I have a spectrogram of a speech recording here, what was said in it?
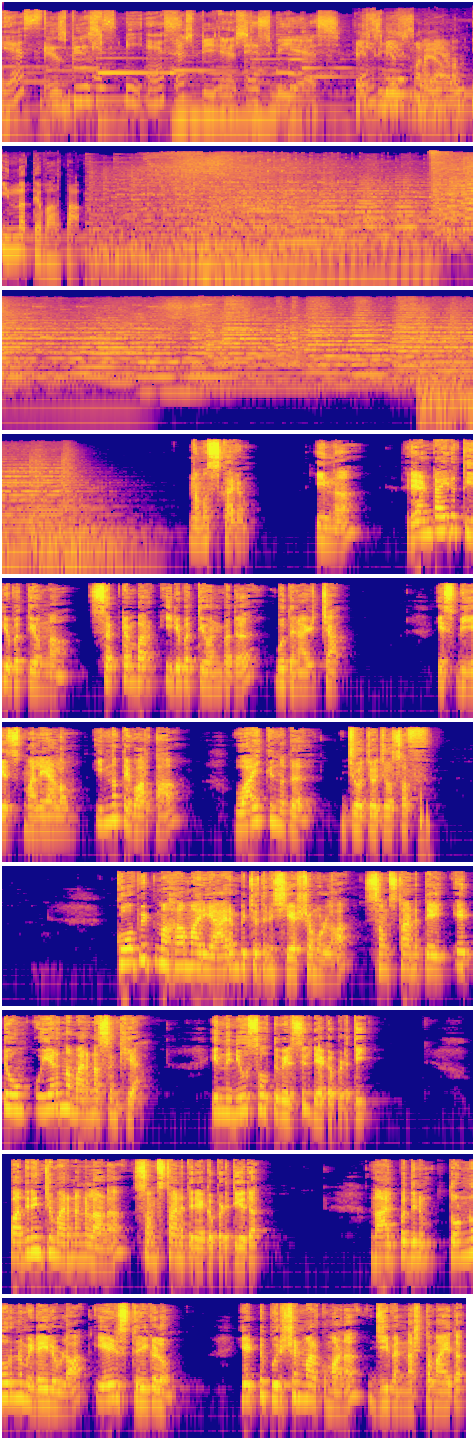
SBS SBS Malayalam. ഇന്നത്തെ വാർത്ത. നമസ്കാരം. ഇന്ന് രണ്ടായിരത്തി ഇരുപത്തിയൊന്ന് സെപ്റ്റംബർ ഇരുപത്തിയൊൻപത് ബുധനാഴ്ച. S B S Malayalam. ഇന്നത്തെ വാർത്ത വായിക്കുന്നത് ജോജോ ജോസഫ്. കോവിഡ് മഹാമാരി ആരംഭിച്ചതിനു ശേഷമുള്ള സംസ്ഥാനത്തെ ഏറ്റവും ഉയർന്ന മരണസംഖ്യ ഇന്ന് ന്യൂ സൌത്ത് വെയിൽസിൽ രേഖപ്പെടുത്തി. പതിനഞ്ച് മരണങ്ങളാണ് സംസ്ഥാനത്ത് രേഖപ്പെടുത്തിയത്. നാൽപ്പതിനും തൊണ്ണൂറിനും ഇടയിലുള്ള ഏഴ് സ്ത്രീകളും എട്ട് പുരുഷന്മാർക്കുമാണ് ജീവൻ നഷ്ടമായത്.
